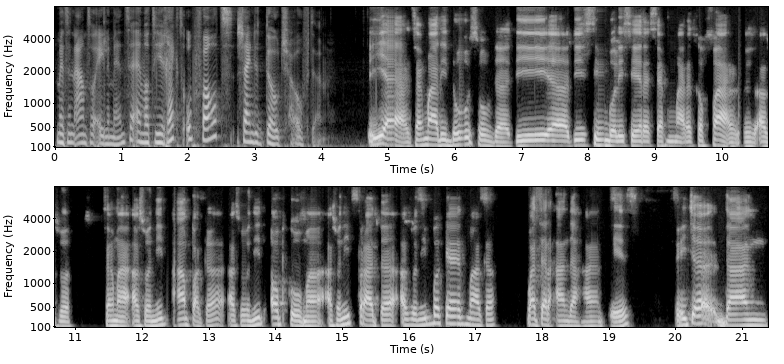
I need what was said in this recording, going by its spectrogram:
met een aantal elementen. En wat direct opvalt zijn de doodshoofden. Ja, zeg maar, die doodshoofden, die, eh, die symboliseren zeg maar, het gevaar. Dus als we, zeg maar, als we niet aanpakken, als we niet opkomen, als we niet praten, als we niet bekendmaken wat er aan de hand is, weet je, dan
